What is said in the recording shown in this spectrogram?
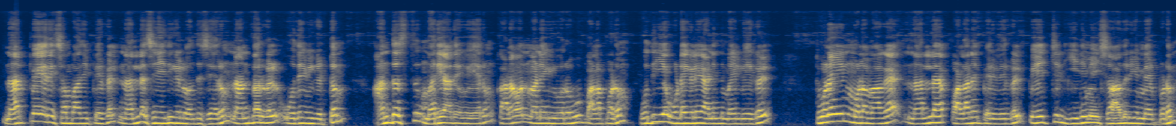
நற்பெயரை சம்பாதிப்பீர்கள். நல்ல செய்திகள் வந்து சேரும். நண்பர்கள் உதவி கிட்டும். அந்தஸ்து மரியாதை உயரும் கணவன் மனைவி உறவு பலப்படும் புதிய உடைகளை அணிந்து மகிழ்வீர்கள். துணையின் மூலமாக நல்ல பலனை பெறுவீர்கள். பேச்சில் இனிமை சாதுரியம் ஏற்படும்.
